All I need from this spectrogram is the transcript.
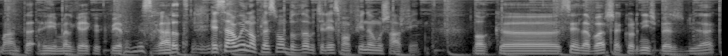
معناتها هي malgré que كبيره mais صغارت هي ساعة وين l'emplacement بالضبط اللي يسمعوا فينا ومش عارفين donc آه سهلة برشا كورنيش Berges du Lac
